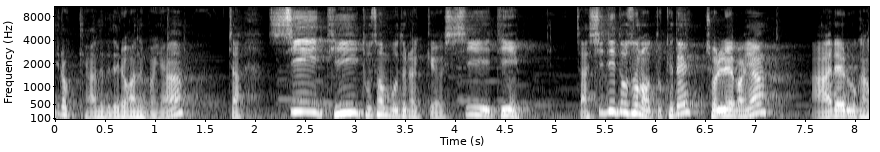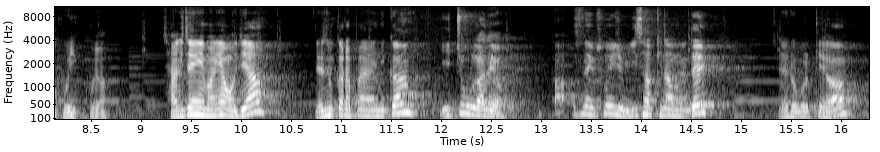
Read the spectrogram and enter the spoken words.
이렇게 안으로 내려가는 방향. 자, CD 도선 보도록 할게요. CD. 자, CD 도선 어떻게 돼? 전류의 방향 아래로 가고 있고요. 자기장의 방향 어디야? 내 손가락 방향이니까 이쪽으로 가네요. 아, 선생님 손이 좀 이상하게 나오는데. 자, 열어볼게요.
